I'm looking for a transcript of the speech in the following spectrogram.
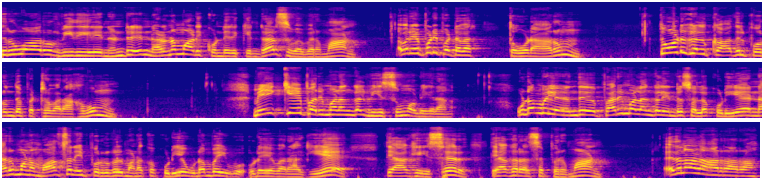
திருவாரூர் வீதியிலே நின்று நடனமாடிக்கொண்டிருக்கின்றார் சிவபெருமான். அவர் எப்படிப்பட்டவர்? தோடாரும். தோடுகள் காதில் பொருந்த பெற்றவராகவும் மெய்க்கே பரிமளங்கள் வீசும் அப்படிங்கிறாங்க. உடம்பிலிருந்து பரிமளங்கள் என்று சொல்லக்கூடிய நறுமணம் வாசனை பொருள்கள் மணக்கக்கூடிய உடம்பை உடையவராகிய தியாகேசர் தியாகராச பெருமான். எதனால் ஆடுறாராம்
